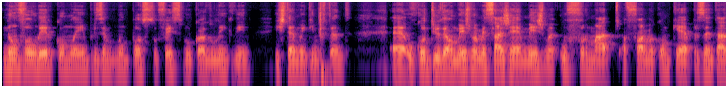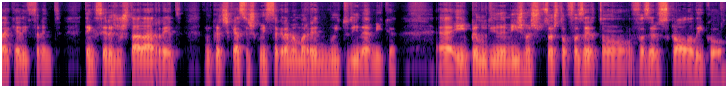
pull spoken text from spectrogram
não vão ler como leem, por exemplo, num post do Facebook ou do LinkedIn. Isto é muito importante. Uh, o conteúdo é o mesmo, a mensagem é a mesma, o formato, a forma com que é apresentada é que é diferente. Tem que ser ajustada à rede. Nunca te esqueças que o Instagram é uma rede muito dinâmica. Uh, e pelo dinamismo as pessoas estão a fazer, estão a fazer o scroll ali com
